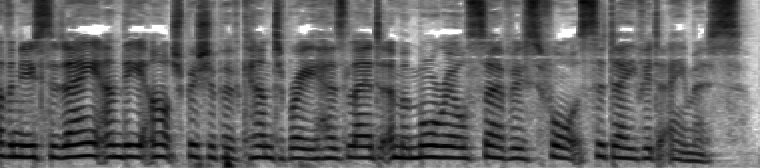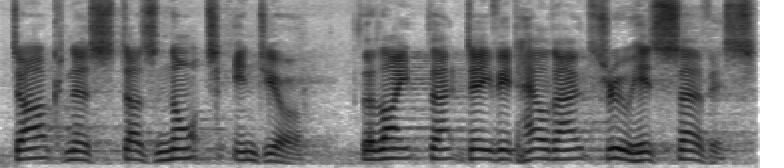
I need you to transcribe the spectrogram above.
Other news today, and the Archbishop of Canterbury has led a memorial service for Sir David Amess. Darkness does not endure. The light that David held out through his service,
